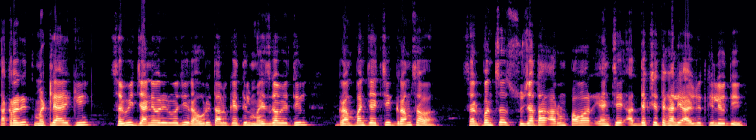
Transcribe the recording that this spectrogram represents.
तक्रारीत म्हटले आहे की सव्वीस जानेवारी रोजी राहुरी तालुक्यातील म्हैसगाव येथील ग्रामपंचायतची ग्रामसभा सरपंच सुजाता अरुण पवार यांचे अध्यक्षतेखाली आयोजित केली होती.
